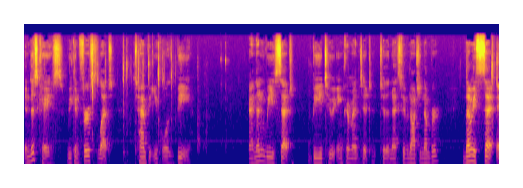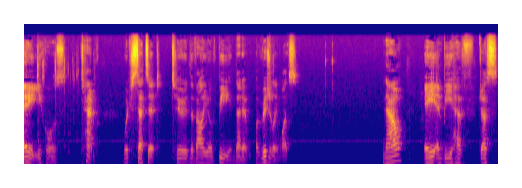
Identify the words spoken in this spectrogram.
in this case, we can first let temp equals b, and then we set b to increment it to the next Fibonacci number. Then we set a equals temp, which sets it to the value of b that it originally was. Now, a and b have just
